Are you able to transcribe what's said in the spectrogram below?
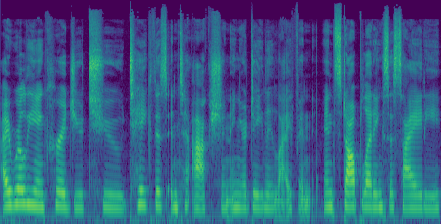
I really encourage you to take this into action in your daily life and, and stop letting society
